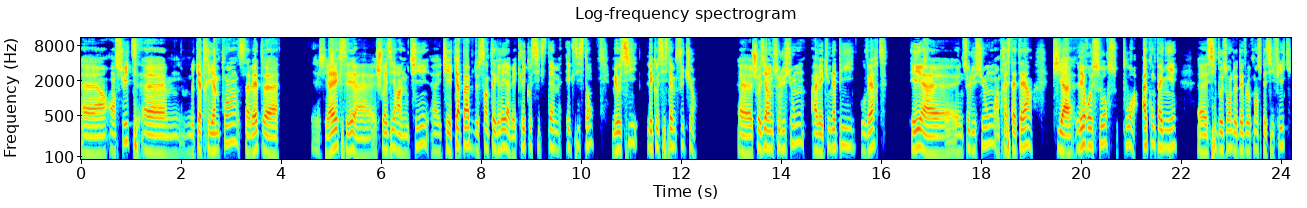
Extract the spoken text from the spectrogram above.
Euh, ensuite, euh, le quatrième point, ça va être, je dirais que c'est choisir un outil qui est capable de s'intégrer avec l'écosystème existant, mais aussi l'écosystème futur. choisir une solution avec une API ouverte et une solution, un prestataire qui a les ressources pour accompagner si besoin de développement spécifique,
